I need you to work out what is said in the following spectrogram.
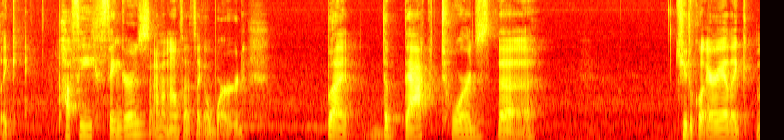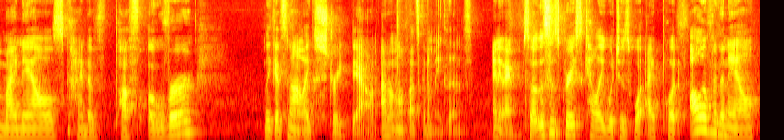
like puffy fingers, I don't know if that's like a word, but the back towards the cuticle area, like my nails kind of puff over like it's not like straight down. I don't know if that's gonna make sense. Anyway, so this is Grace Kelly, which is what I put all over the nail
